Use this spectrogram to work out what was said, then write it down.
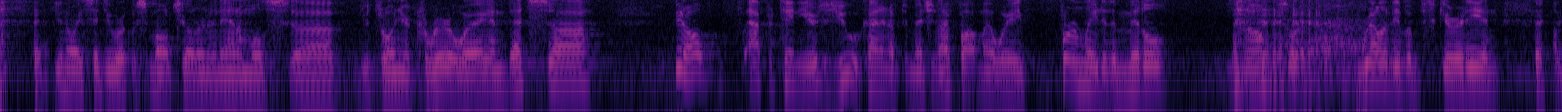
you know, he said you work with small children and animals, uh, you're throwing your career away, and that's, uh, you know, after 10 years, as you were kind enough to mention, I fought my way firmly to the middle, you know, sort of relative obscurity, and I'm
